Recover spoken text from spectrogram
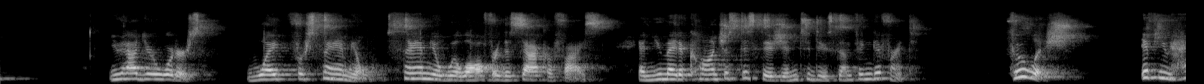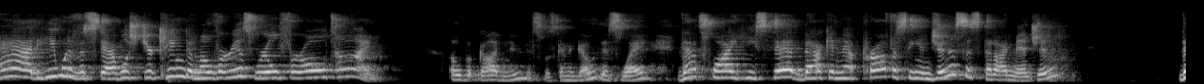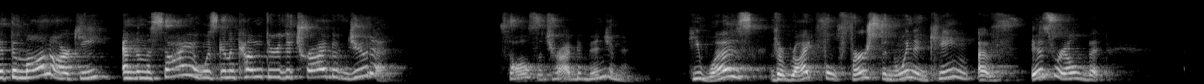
You had your orders. Wait for Samuel. Samuel will offer the sacrifice. And you made a conscious decision to do something different. Foolish. If you had, he would have established your kingdom over Israel for all time. Oh, but God knew this was going to go this way. That's why he said back in that prophecy in Genesis that I mentioned that the monarchy and the Messiah was going to come through the tribe of Judah. Saul's the tribe of Benjamin. He was the rightful first anointed king of Israel, but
